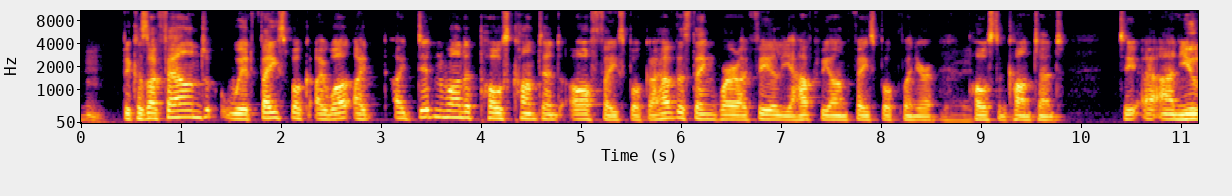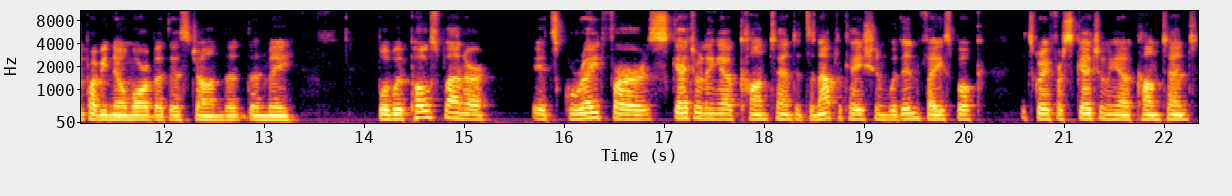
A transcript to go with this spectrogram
hmm. because I found with Facebook, I wa- I I didn't want to post content off Facebook. I have this thing where I feel you have to be on Facebook when you're right. posting content to, and you'll probably know more about this, Jon, than, than me. But with Post Planner, it's great for scheduling out content. It's an application within Facebook. It's great for scheduling out content.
